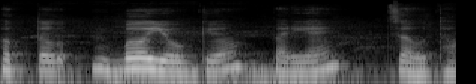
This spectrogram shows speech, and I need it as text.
फक्त ब योग्य पर्याय चौथा.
